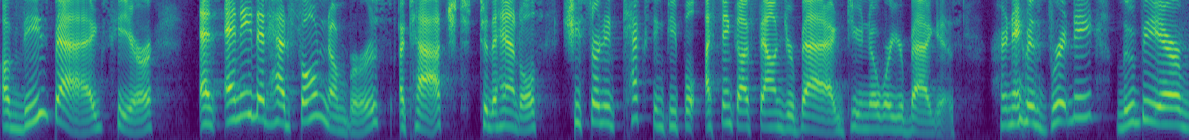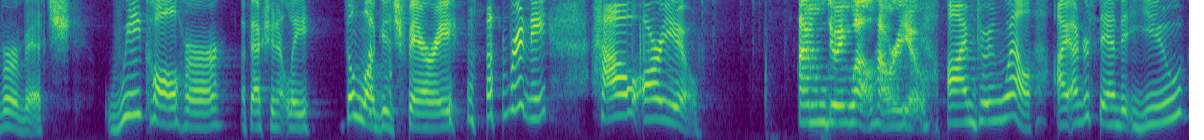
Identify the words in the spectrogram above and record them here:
of these bags here. And any that had phone numbers attached to the handles, she started texting people, I think I found your bag. Do you know where your bag is? Her name is Brittany Lubier Vervich. We call her affectionately the luggage fairy. Brittany, how are you? I'm doing well. How are you? I'm doing well. I understand that you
